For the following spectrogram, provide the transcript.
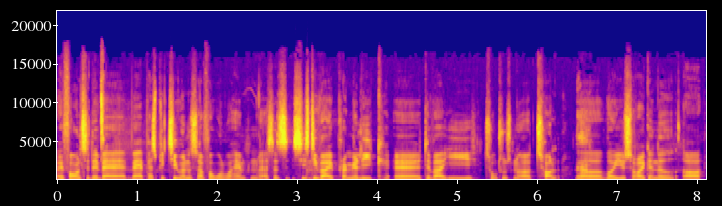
Og i forhold til det, hvad, hvad er perspektiverne så for Wolverhampton? Altså sidst de var i Premier League, øh, det var i 2012, ja. hvor, hvor I så rykkede ned, og,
